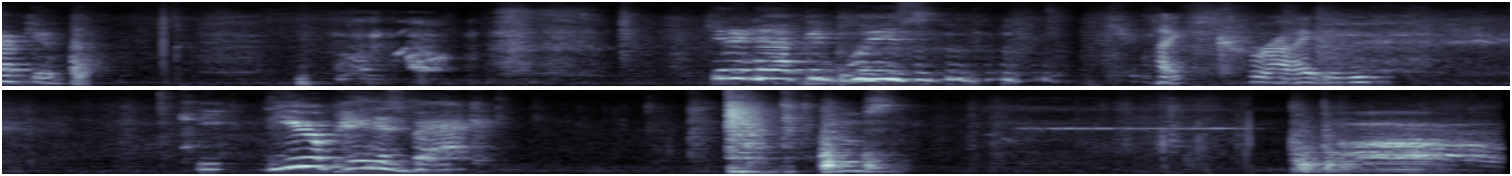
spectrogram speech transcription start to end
Napkin. Get a napkin, please. You're like crying. The, the ear pain is back. Oops. Oh,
